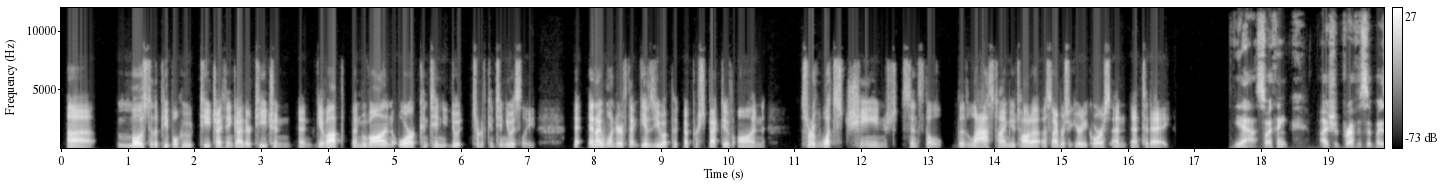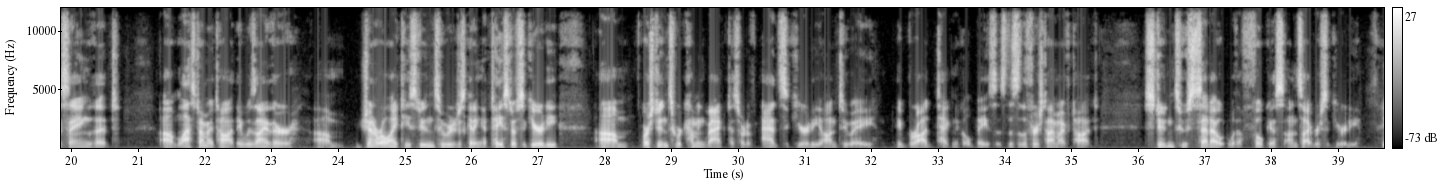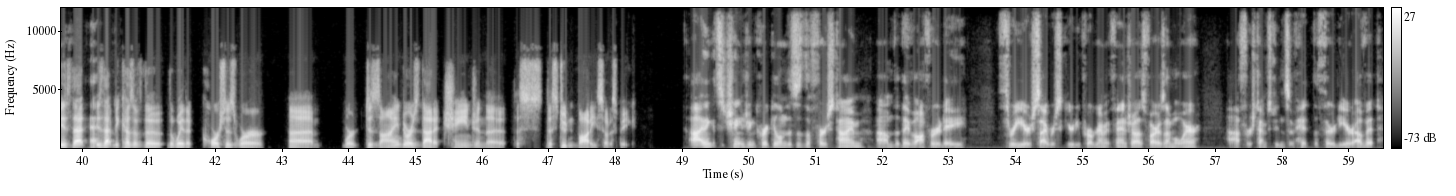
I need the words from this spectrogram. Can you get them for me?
Uh, most of the people who teach, I think, either teach and, and give up and move on or continue do it sort of continuously. And I wonder if that gives you a, a perspective on sort of what's changed since the the last time you taught a, a cybersecurity course and, and today. Yeah, so I think I should preface it by saying that um, last time I taught, it was either um, general IT students who were just getting a taste of security, um, or students who were coming back to sort of add security onto a, a broad technical basis. This is the first time I've taught students who set out with a focus on cybersecurity. Is that is that because of the the way the courses were um, were designed, or is that a change in the the, the student body, so to speak? Uh, I think it's a change in curriculum. This is the first time um, that they've offered a three-year cybersecurity program at Fanshawe, as far as I'm aware. Uh, first time students have hit the third year of it.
